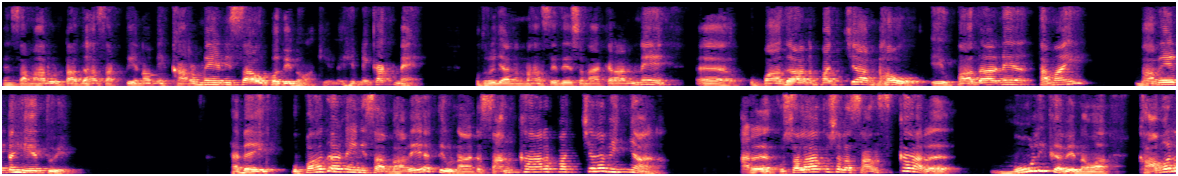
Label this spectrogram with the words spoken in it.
දැන් සමහරුන්ට අදහසක් තියෙනවා මේ කර්මය නිසා උපදිනවා කියලා. එහෙම එකක් නැහැ. බුදුරජාණන් වහන්සේ දේශනා කරන්නේ උපාදාන පත්‍ය භව. ඒ උපාදානය තමයි භවයට හේතු හැබැයි උපාදානය නිසා භවය ඇති වුණාට සංඛාර පත්‍ය විඥාන. අර කුසල කුසල සංස්කාර මූලික වෙනවා කවර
